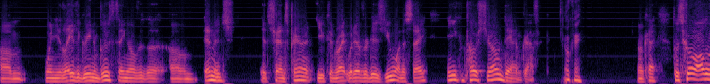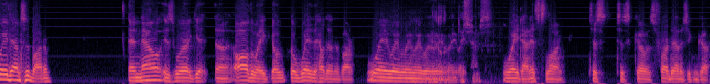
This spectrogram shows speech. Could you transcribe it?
Um, when you lay the green and blue thing over the um, image, it's transparent. You can write whatever it is you want to say, and you can post your own damn graphic. Okay. Okay, but scroll all the way down to the bottom, and now is where I get uh, all the way. Go go way the hell down the bottom. Way way way way way way way way, way down. Way down. It's long. Just just go as far down as you can go.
